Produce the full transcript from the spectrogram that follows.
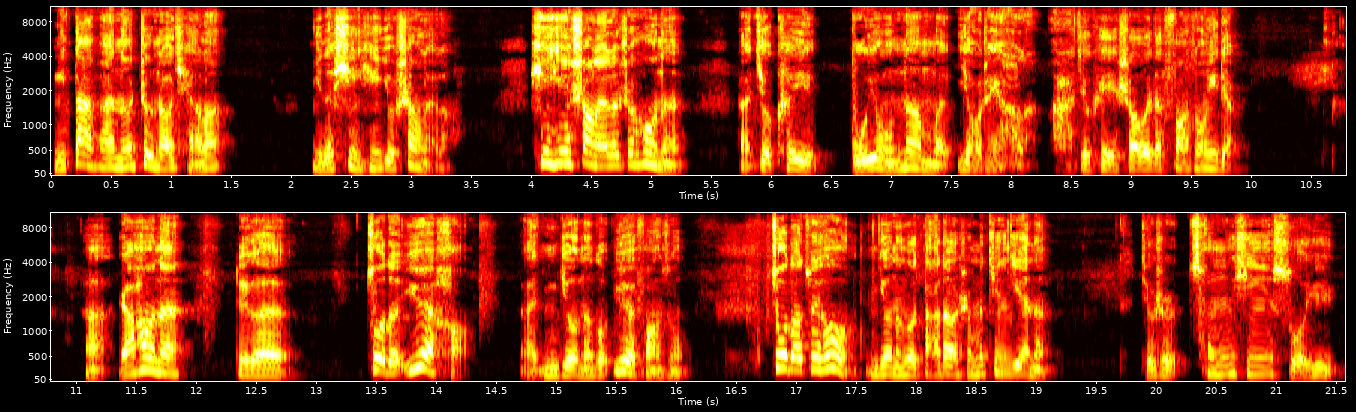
你但凡能挣着钱了，你的信心就上来了。信心上来了之后呢，啊，就可以不用那么咬着牙了啊，就可以稍微的放松一点啊。然后呢，这个做的越好。哎，你就能够越放松，做到最后，你就能够达到什么境界呢？就是从心所欲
